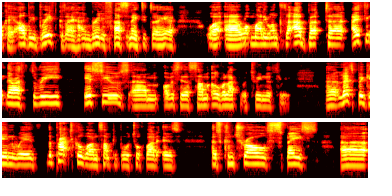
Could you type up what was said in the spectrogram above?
Okay, I'll be brief because I'm really fascinated to hear what uh, what Mali wants to add. But uh, I think there are three issues. Um, obviously, there's some overlap between the three. Uh, let's begin with the practical one. Some people will talk about it as as control, space, uh,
